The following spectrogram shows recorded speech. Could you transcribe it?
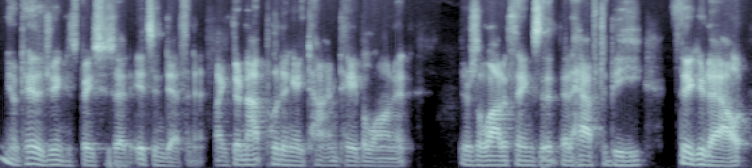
you know Taylor Jenkins basically said it's indefinite. Like they're not putting a timetable on it. There's a lot of things that that have to be figured out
